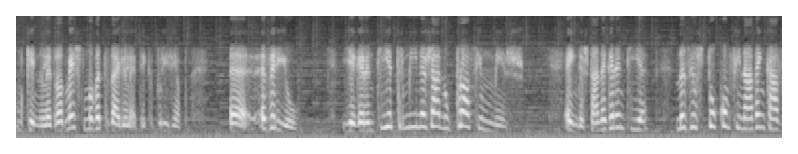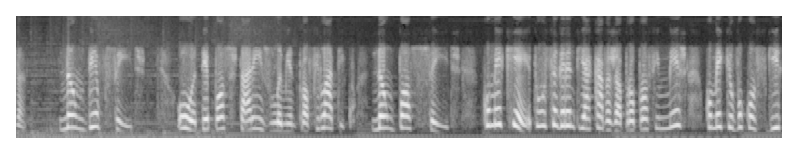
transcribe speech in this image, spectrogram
Um pequeno eletrodoméstico, uma batedeira elétrica, por exemplo, ah, avariou e a garantia termina já no próximo mês. Ainda está na garantia, mas eu estou confinada em casa. Não devo sair. Ou até posso estar em isolamento profilático. Não posso sair. Como é que é? Então, se a garantia acaba já para o próximo mês, como é que eu vou conseguir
